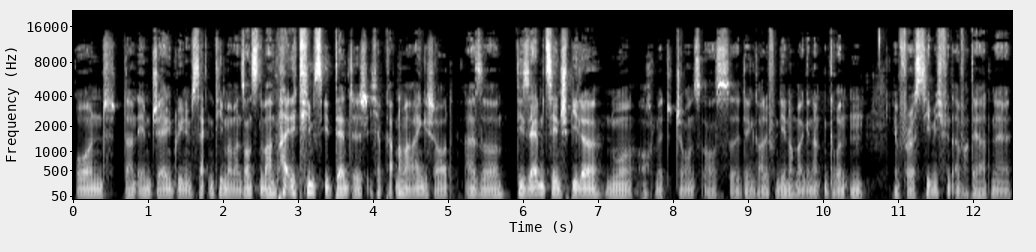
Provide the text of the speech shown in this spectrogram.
und dann eben Jalen Green im Second Team, aber ansonsten waren beide Teams identisch. Ich habe gerade nochmal reingeschaut. Also dieselben zehn Spieler, nur auch mit Jones aus äh, den gerade von dir nochmal genannten Gründen im First Team. Ich finde einfach, der hat eine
